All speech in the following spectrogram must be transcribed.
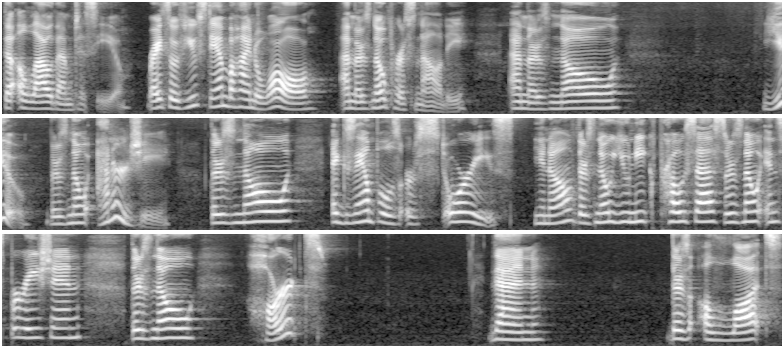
that allow them to see you, right? So if you stand behind a wall and there's no personality and there's no you, there's no energy, there's no examples or stories, you know? There's no unique process, there's no inspiration, there's no heart, then there's a lot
